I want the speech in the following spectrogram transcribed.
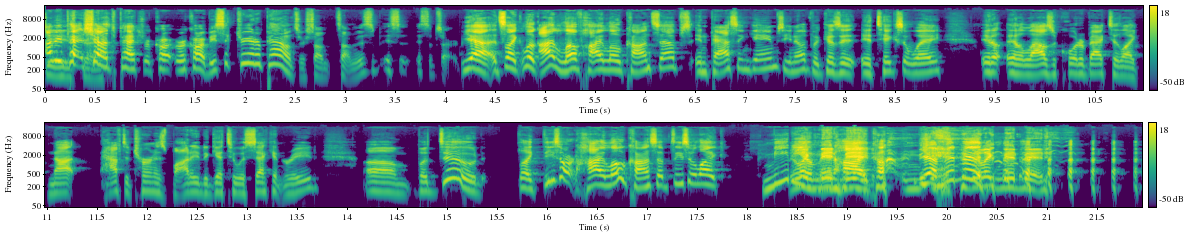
I mean, Pat, shout out to Patrick Ricard. He's like 300 pounds or something. something. It's, it's, it's absurd. Yeah, it's like, look, I love high low concepts in passing games, you know, because it, it takes away, it, it allows a quarterback to like not have to turn his body to get to a second read. Um, but dude, like these aren't high low concepts. These are like medium like mid, and high. Con- yeah, mid mid. like mid mid.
